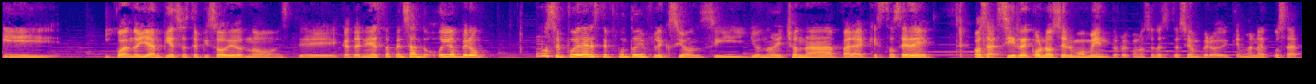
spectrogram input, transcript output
Y, y cuando ya empieza este episodio, ¿no? Este, Catalina está pensando, oigan, pero ¿cómo se puede dar este punto de inflexión si yo no he hecho nada para que esto se dé? O sea, sí reconoce el momento, reconoce la situación, pero ¿de qué me van a acusar?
